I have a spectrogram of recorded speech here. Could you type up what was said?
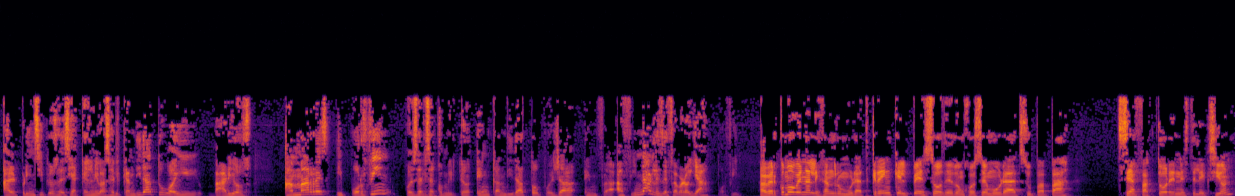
Al principio se decía que él no iba a ser el candidato, hubo ahí varios amarres y por fin, pues él se convirtió en candidato, pues ya en a finales de febrero, ya, por fin. A ver, ¿cómo ven Alejandro Murat? ¿Creen que el peso de don José Murat, su papá, sea factor en esta elección?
